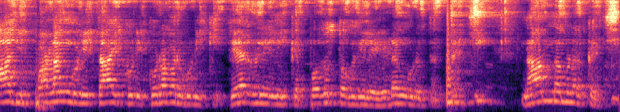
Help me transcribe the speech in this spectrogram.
ஆதி பழங்குடி தாய்க்குடி குறவர்குடிக்கு தேர்தலில் நிற்க பொது தொகுதியில இடம் கொடுத்த கட்சி நாம் தமிழர் கட்சி.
